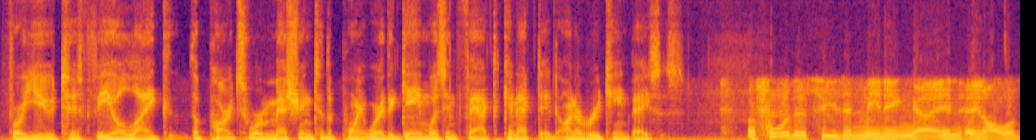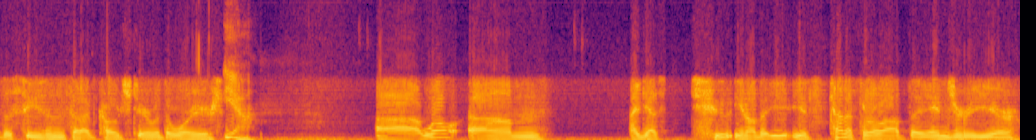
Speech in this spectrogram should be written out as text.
for you to feel like the parts were meshing to the point where the game was in fact connected on a routine basis? Before this season, meaning uh, in in all of the seasons that I've coached here with the Warriors. Yeah. Uh, well, um, I guess two. You know, the, you, you kind of throw out the injury year.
